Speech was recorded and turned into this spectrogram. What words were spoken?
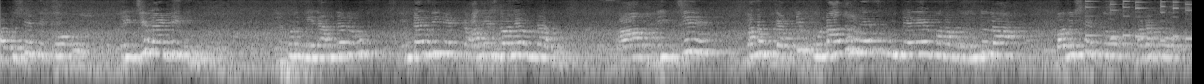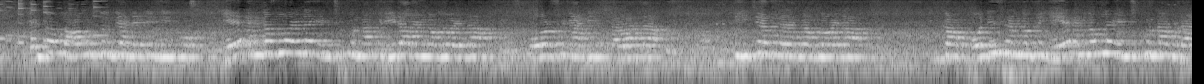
భవిష్యత్తుకు బ్రిడ్జ్ లాంటిది ఇప్పుడు మీరందరూ ఇంటర్మీడియట్ కాలేజ్లోనే ఉన్నారు ఆ బ్రిడ్జ్ మనం గట్టి పునాదులు వేసుకుంటేనే మనం ముందుగా భవిష్యత్తు మనకు ఎంతో బాగుంటుంది అనేది మీకు ఏ రంగంలో అయినా ఎంచుకున్న క్రీడా రంగంలో అయినా స్పోర్ట్స్ కానీ తర్వాత టీచర్స్ రంగంలో అయినా ఇంకా పోలీస్ రంగంలో ఏ రంగంలో ఎంచుకున్నా కూడా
